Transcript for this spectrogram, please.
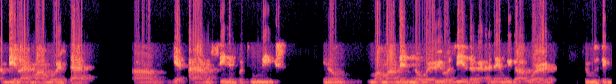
and being like, "Mom, where's Dad?" Um, yeah, I haven't seen him for two weeks. You know, my mom didn't know where he was either, and then we got word through the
